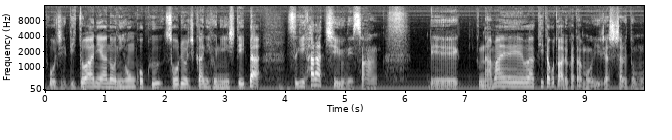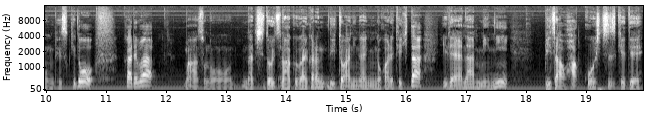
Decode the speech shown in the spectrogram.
当時リトアニアの日本国総領事館に赴任していた杉原千畝さんで名前は聞いたことある方もいらっしゃると思うんですけど彼はまあそのナチスドイツの迫害からリトアニアに逃れてきたユダヤ難民にビザを発行し続けて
